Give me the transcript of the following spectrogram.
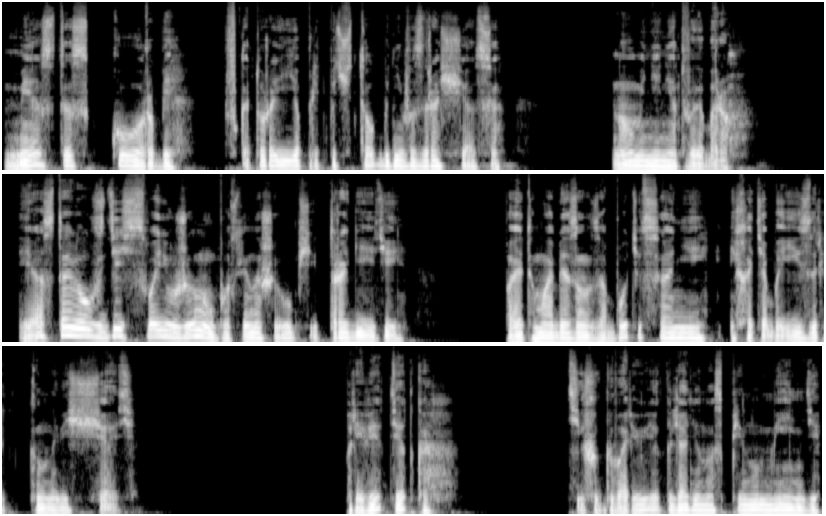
Место скорби, в которое я предпочитал бы не возвращаться. Но у меня нет выбора. Я оставил здесь свою жену после нашей общей трагедии, поэтому обязан заботиться о ней и хотя бы изредка навещать. «Привет, детка!» Тихо говорю я, глядя на спину Минди,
